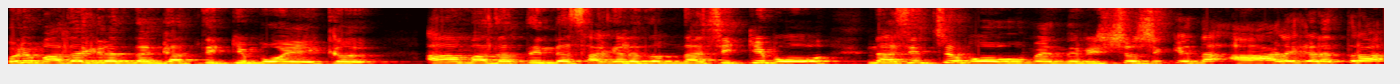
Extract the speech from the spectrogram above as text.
ഒരു മതഗ്രന്ഥം കത്തിക്കുമ്പോഴേക്ക് ആ മതത്തിന്റെ സകലതും നശിക്കു പോ നശിച്ചു പോവും എന്ന് വിശ്വസിക്കുന്ന ആളുകൾ എത്ര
